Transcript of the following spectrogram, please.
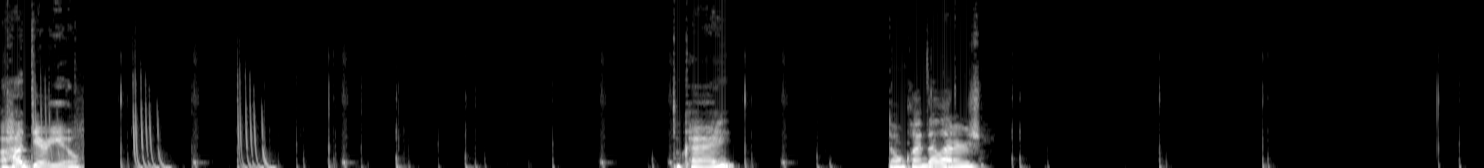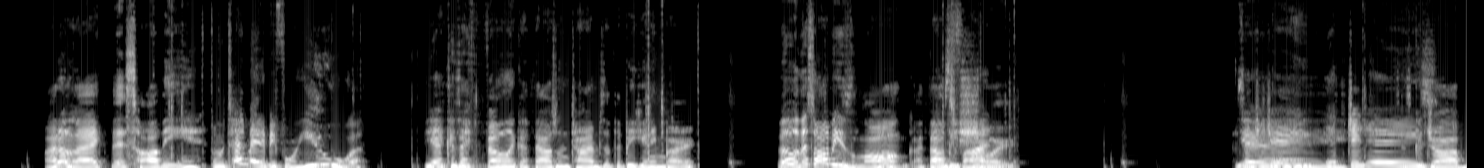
Oh, how dare you? Okay. Don't climb the ladders. I don't like this obby. Oh, Tad made it before you. Yeah, because I fell like a thousand times at the beginning part. Oh, this obby is long. I thought it'd be fun. short. It's a JJ. Yay. It's JJ. It's good job.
